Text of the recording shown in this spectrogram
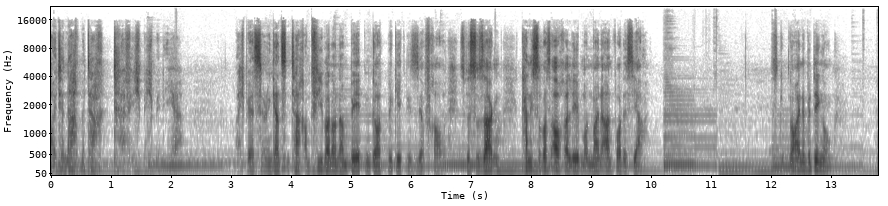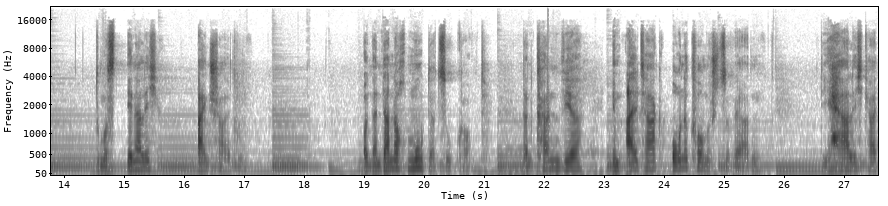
Heute Nachmittag treffe ich mich mit ihr. Ich bin jetzt den ganzen Tag am Fiebern und am Beten. Gott begegnet dieser Frau. Jetzt wirst du sagen, kann ich sowas auch erleben? Und meine Antwort ist ja. Es gibt nur eine Bedingung. Du musst innerlich einschalten. Und wenn dann noch Mut dazu kommt, dann können wir im Alltag, ohne komisch zu werden, die Herrlichkeit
